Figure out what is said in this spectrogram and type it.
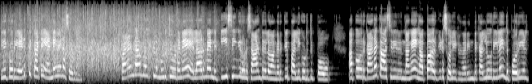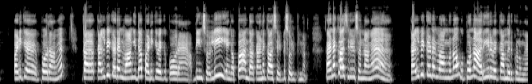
இதுக்கு ஒரு எடுத்துக்காட்டு என்னவே நான் சொல்றேன். பன்னெண்டாம் வகுப்புல முடிச்ச உடனே எல்லாருமே இந்த டிசிங்கிற ஒரு சான்றிதழ் வாங்குறதுக்கு பள்ளிக்கூடத்துக்கு போவோம். அப்போ ஒரு கணக்கு ஆசிரியர் இருந்தாங்க. எங்க அப்பா அவர்கிட்ட சொல்லிட்டு இருந்தார் இந்த கல்லூரியில இந்த பொறியியல் படிக்க போகிறாங்க க கல்வி கடன் வாங்கி தான் படிக்க வைக்க போகிறேன் அப்படின்னு சொல்லி எங்கள் அப்பா அந்த கணக்காசிரியர்கிட்ட சொல்லிட்டு இருந்தாங்க. கணக்காசிரியர் சொன்னாங்க கல்வி கடன் வாங்கணும்னா உங்கள் பொண்ணு அரியர் வைக்காமல் இருக்கணுங்க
